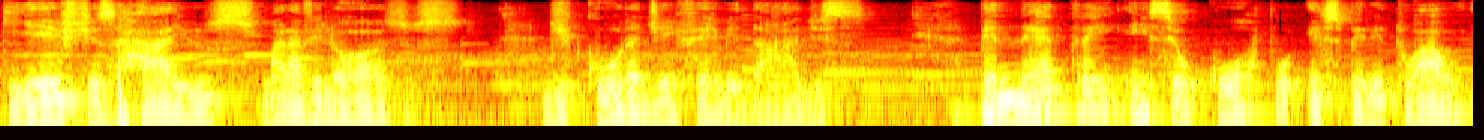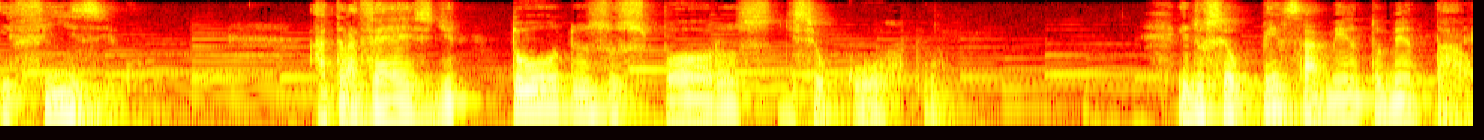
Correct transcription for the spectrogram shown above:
Que estes raios maravilhosos de cura de enfermidades penetrem em seu corpo espiritual e físico, através de todos os poros de seu corpo e do seu pensamento mental.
